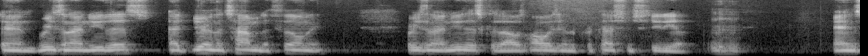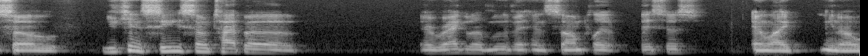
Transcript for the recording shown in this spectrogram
and reason I knew this at, during the time of the filming, reason I knew this because I was always in the percussion studio, Mhm. and so you can see some type of irregular movement in some places, and like you know,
